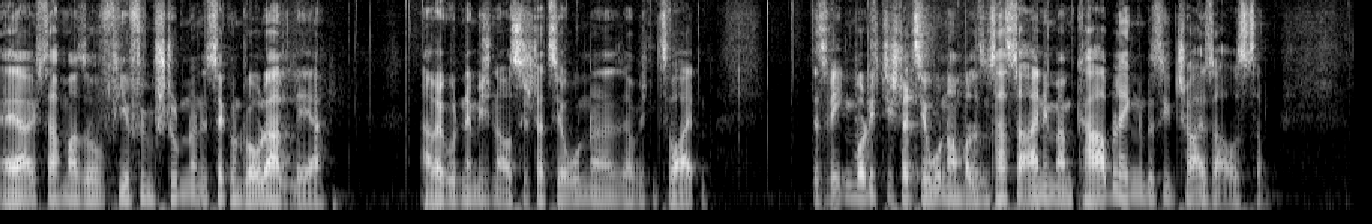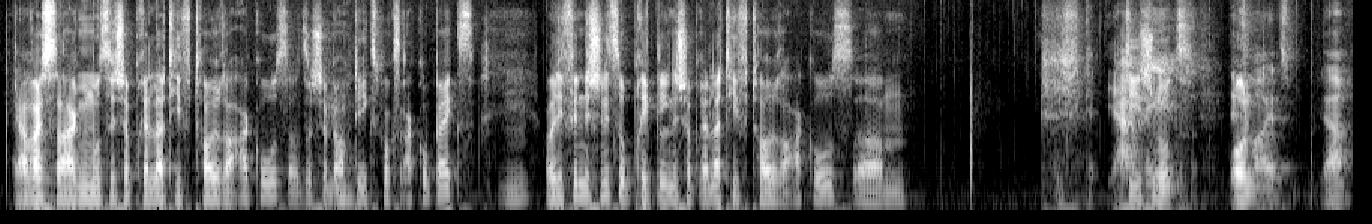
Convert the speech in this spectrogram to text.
Ja, ja, ich sag mal so vier, fünf Stunden, dann ist der Controller halt leer. Aber gut, nehme ich ihn aus der Station, dann habe ich einen zweiten. Deswegen wollte ich die Station haben, weil sonst hast du einen in meinem Kabel hängen und das sieht scheiße aus dann. Ja, was ich sagen muss, ich habe relativ teure Akkus. Also ich habe ja auch die Xbox Akku-Packs. Aber die finde ich nicht so prickelnd. Ich habe relativ teure Akkus. Ähm, Ja, Die ich nutze. Und jetzt, ja,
